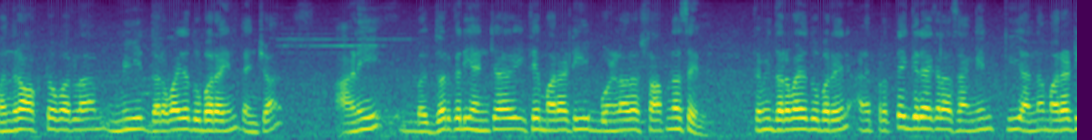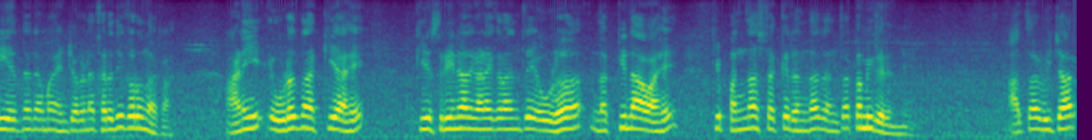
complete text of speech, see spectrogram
पंधरा ऑक्टोबरला मी दरवाजात उभं राहीन त्यांच्या. आणि ब- जर कधी यांच्या इथे मराठी बोलणारा स्टाफ नसेल तर मी दरवाजात उभं राहीन आणि प्रत्येक गिरायकाला सांगेन की यांना मराठी येत नाही त्यामुळे यांच्याकडनं खरेदी करू नका. आणि एवढंच नक्की आहे की श्रीनाथ गाणेकरांचं एवढं नक्की नाव आहे की पन्नास टक्के धंदा त्यांचा कमी करेन मी. आजचा विचार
